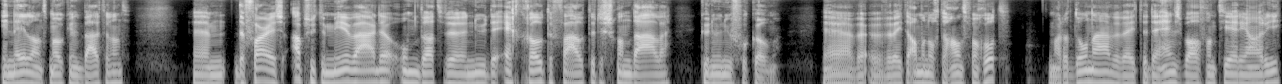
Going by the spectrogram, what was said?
in Nederland, maar ook in het buitenland. Um, de VAR is absoluut een meerwaarde omdat we nu de echt grote fouten, de schandalen, kunnen we nu voorkomen. Ja, we, we weten allemaal nog de hand van God, Maradona, we weten de hensbal van Thierry Henry.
